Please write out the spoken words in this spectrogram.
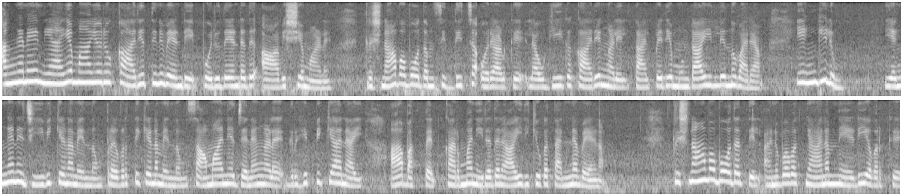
അങ്ങനെ ന്യായമായൊരു കാര്യത്തിനു വേണ്ടി പൊരുതേണ്ടത് ആവശ്യമാണ്. കൃഷ്ണാവബോധം സിദ്ധിച്ച ഒരാൾക്ക് ലൗകിക കാര്യങ്ങളിൽ താല്പര്യമുണ്ടായില്ലെന്നു വരാം. എങ്കിലും എങ്ങനെ ജീവിക്കണമെന്നും പ്രവർത്തിക്കണമെന്നും സാമാന്യ ജനങ്ങളെ ഗ്രഹിപ്പിക്കാനായി ആ ഭക്തൻ കർമ്മനിരതനായിരിക്കുക തന്നെ വേണം. കൃഷ്ണാവബോധത്തിൽ അനുഭവജ്ഞാനം നേടിയവർക്ക്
